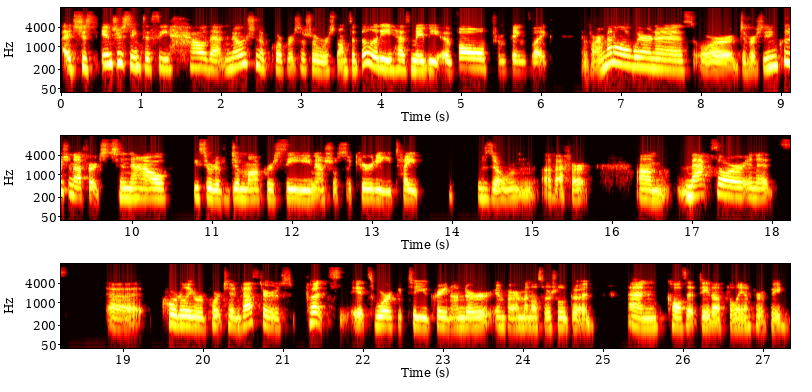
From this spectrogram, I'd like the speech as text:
It's just interesting to see how that notion of corporate social responsibility has maybe evolved from things like environmental awareness or diversity inclusion efforts to now these sort of democracy, national security type zone of effort. Um, Maxar, in its uh, quarterly report to investors, puts its work to Ukraine under environmental social good and calls it data philanthropy.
